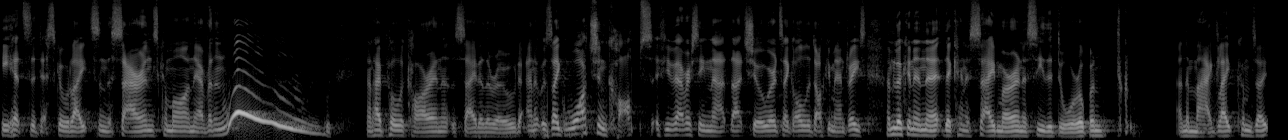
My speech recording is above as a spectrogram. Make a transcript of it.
he hits the disco lights, and the sirens come on, and everything. Woo! And I pull the car in at the side of the road. And it was like watching Cops, if you've ever seen that, that show where it's like all the documentaries. I'm looking in the, the kind of side mirror and I see the door open and the mag light comes out.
